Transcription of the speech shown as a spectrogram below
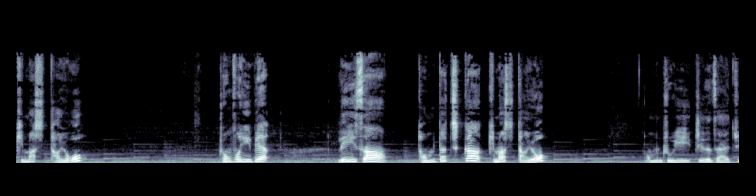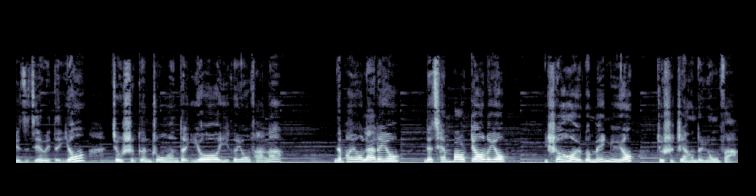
来ましたよ”。重复一遍，“李さん、友達が来ましたよ”。 我们注意，这个在句子结尾的“哟”就是跟中文的“哟”一个用法啦。你的朋友来了哟，你的钱包掉了哟，你身后有个美女哟，就是这样的用法。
